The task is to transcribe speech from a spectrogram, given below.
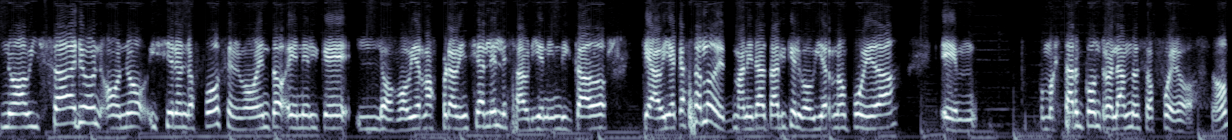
no avisaron o no hicieron los fuegos en el momento en el que los gobiernos provinciales les habrían indicado que había que hacerlo de manera tal que el gobierno pueda eh, como estar controlando esos fuegos, ¿no?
